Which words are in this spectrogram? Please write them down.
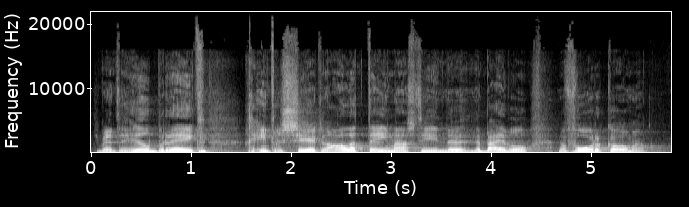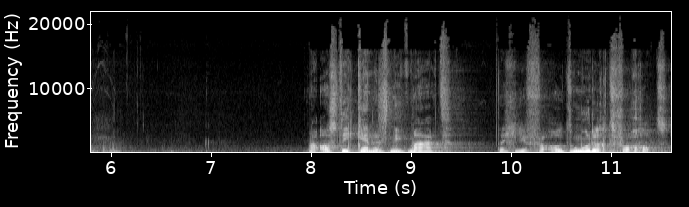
Je bent heel breed geïnteresseerd in alle thema's die in de, de Bijbel naar voren komen. Maar als die kennis niet maakt dat je je verootmoedigt voor God,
